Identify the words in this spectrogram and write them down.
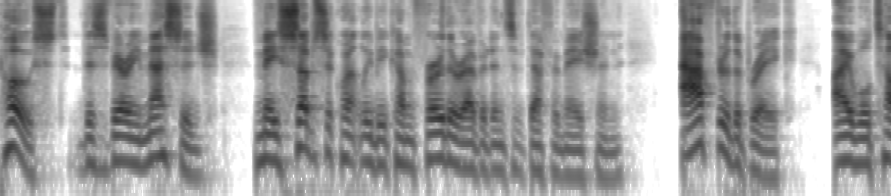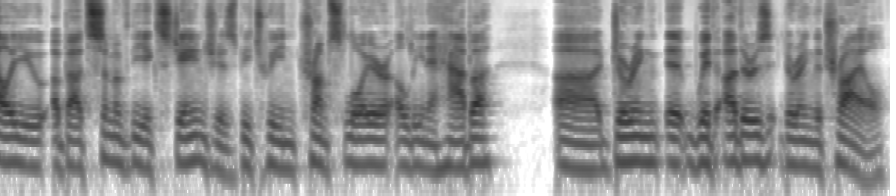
post, this very message, may subsequently become further evidence of defamation. After the break, I will tell you about some of the exchanges between Trump's lawyer Alina Habba uh, during uh, with others during the trial,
